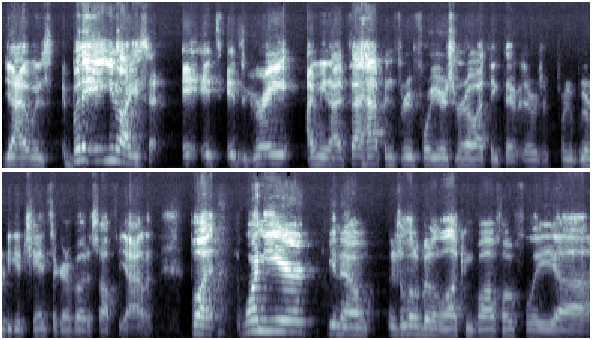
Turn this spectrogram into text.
yeah, it was. But it, you know, like I said, it, it's it's great. I mean, if that happened three four years in a row, I think there, there was a pretty, pretty good chance they're going to vote us off the island. But one year, you know, there's a little bit of luck involved. Hopefully, uh,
